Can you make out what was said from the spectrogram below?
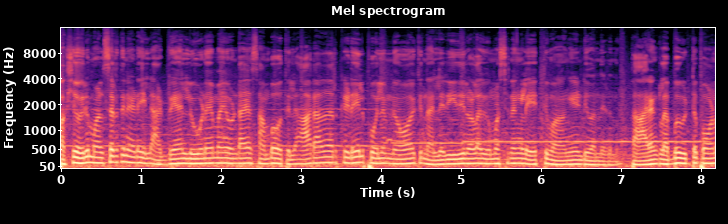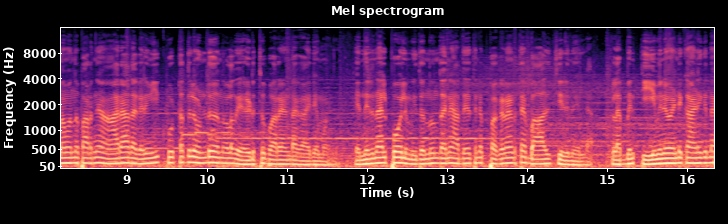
പക്ഷേ ഒരു മത്സരത്തിനിടയിൽ അഡ്രിയാൻ ലൂണയുമായി ഉണ്ടായ സംഭവത്തിൽ ആരാധകർക്കിടയിൽ പോലും നോവയ്ക്ക് നല്ല രീതിയിലുള്ള വിമർശനങ്ങൾ ഏറ്റുവാങ്ങേണ്ടി വന്നിരുന്നു. താരം ക്ലബ്ബ് വിട്ടു പോകണമെന്ന് പറഞ്ഞ ആരാധകരും ഈ കൂട്ടത്തിലുണ്ട് എന്നുള്ളത് എടുത്തു പറയേണ്ട കാര്യമാണ്. എന്നിരുന്നാൽ പോലും ഇതൊന്നും തന്നെ അദ്ദേഹത്തിന്റെ പ്രകടനത്തെ ബാധിച്ചിരുന്നില്ല. ക്ലബിന് ടീമിന് വേണ്ടി കാണിക്കുന്ന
